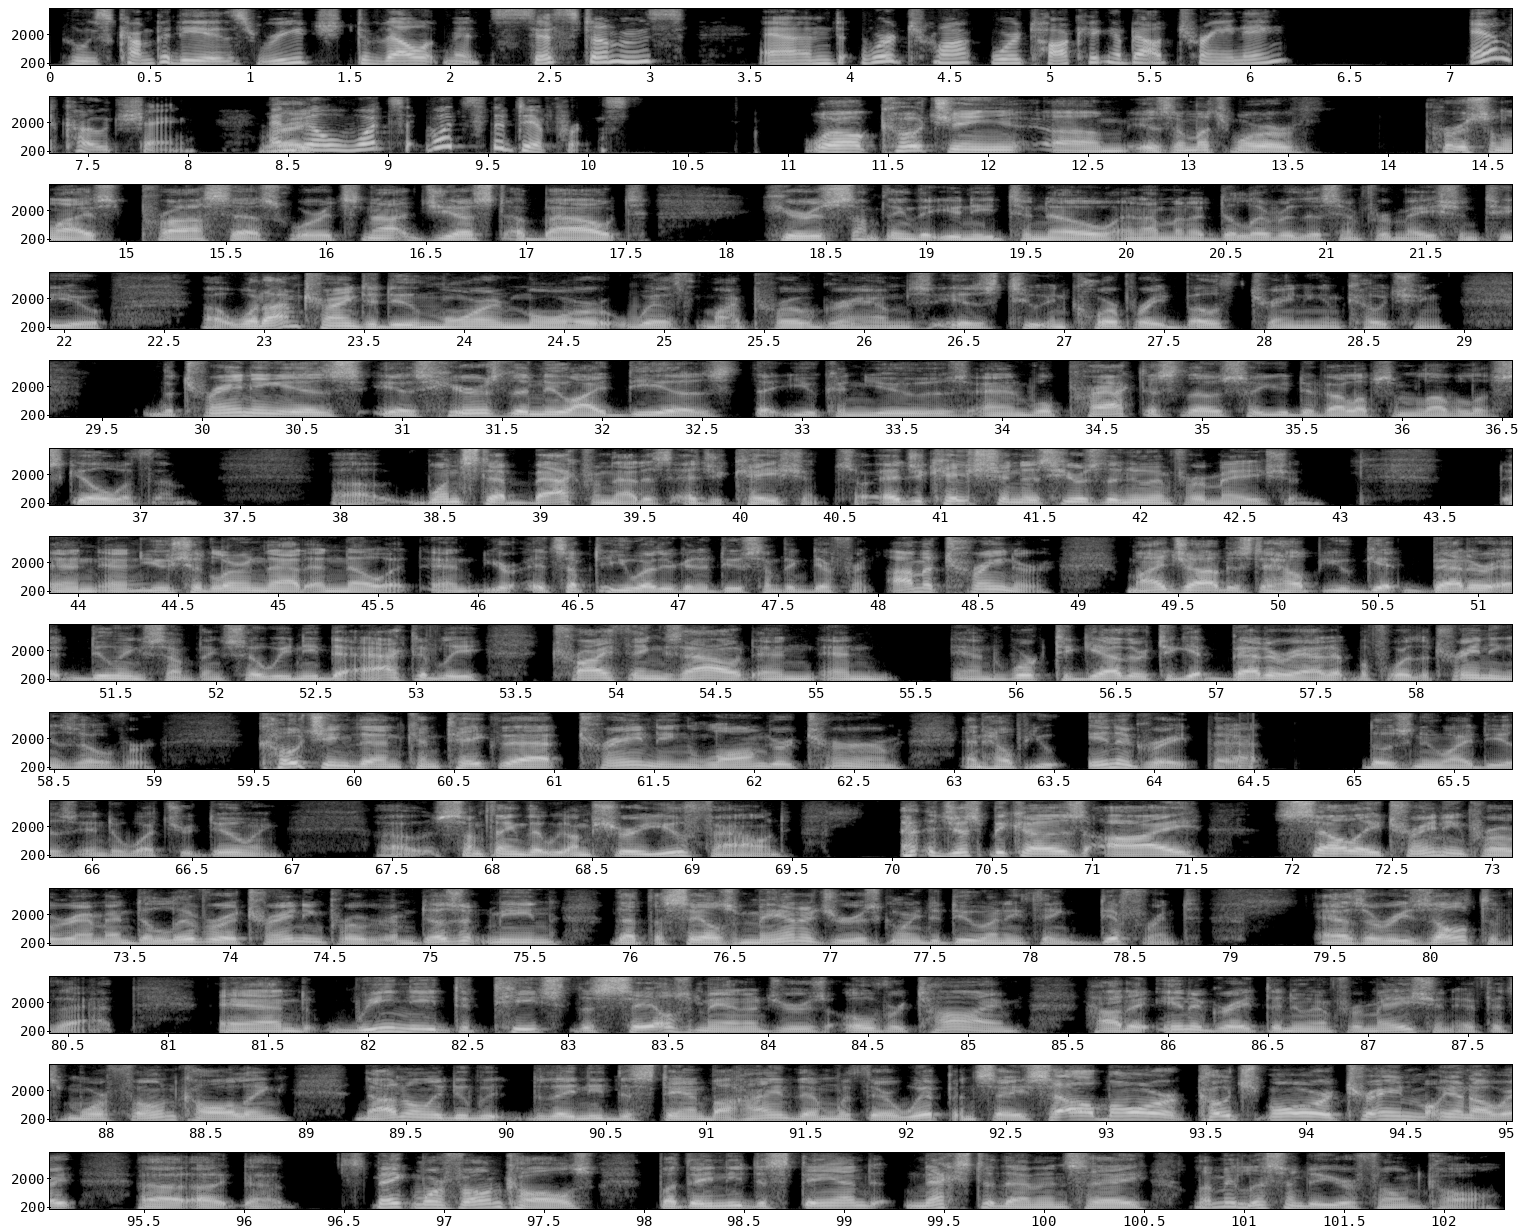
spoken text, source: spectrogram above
whose company is Reach Development Systems. And we're, tra- we're talking about training and coaching. Right. And Bill, what's what's the difference? Well, coaching um, is a much more personalized process where it's not just about here's something that you need to know and i'm going to deliver this information to you uh, what i'm trying to do more and more with my programs is to incorporate both training and coaching. The training is is here's the new ideas that you can use and we'll practice those so you develop some level of skill with them. Uh, one step back from that is education. So education is here's the new information and and you should learn that and know it. And you're it's up to you whether you're going to do something different. I'm a trainer. My job is to help you get better at doing something. So we need to actively try things out and and and work together to get better at it before the training is over. Coaching then can take that training longer term and help you integrate that those new ideas into what you're doing. Uh, something that we, i'm sure you found just because i sell a training program and deliver a training program doesn't mean that the sales manager is going to do anything different as a result of that and we need to teach the sales managers over time how to integrate the new information. If it's more phone calling, not only do, we, do they need to stand behind them with their whip and say, sell more, coach more, train more, you know, right? Uh, uh, uh, make more phone calls, but they need to stand next to them and say, let me listen to your phone call.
